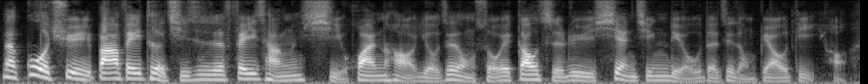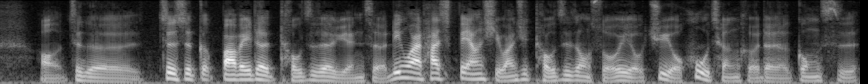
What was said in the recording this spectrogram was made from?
那过去巴菲特其实是非常喜欢哈有这种所谓高殖率现金流的这种标的哈。哦，这个这是个巴菲特投资的原则。另外，他是非常喜欢去投资这种所谓有具有护城河的公司。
